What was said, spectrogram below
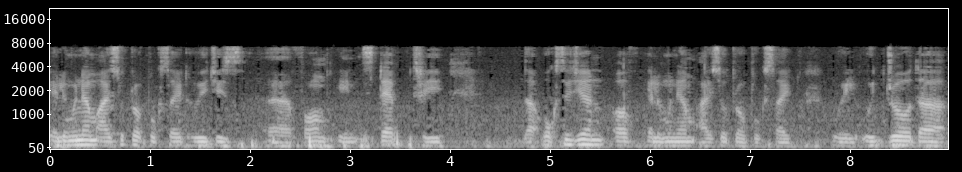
aluminum isopropoxide which is uh, formed in step 3 the oxygen of aluminum isopropoxide will withdraw the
